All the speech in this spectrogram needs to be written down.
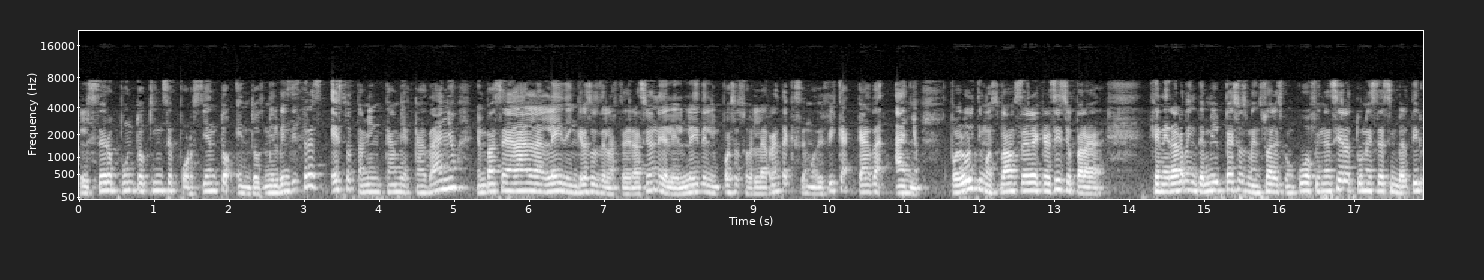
el 0.15% en 2023. Esto también cambia cada año en base a la ley de ingresos de la federación y la ley del impuesto sobre la renta que se modifica cada año. Por último, vamos a hacer el ejercicio para generar 20 mil pesos mensuales con cubo financiero, tú necesitas invertir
